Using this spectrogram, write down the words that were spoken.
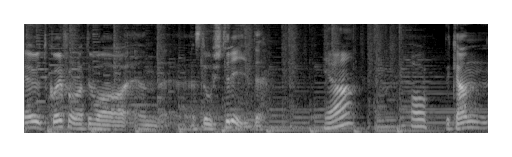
jag utgår ifrån att det var en, en stor strid. Ja. Och Det kan...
